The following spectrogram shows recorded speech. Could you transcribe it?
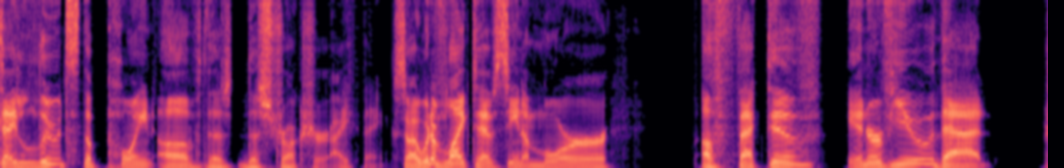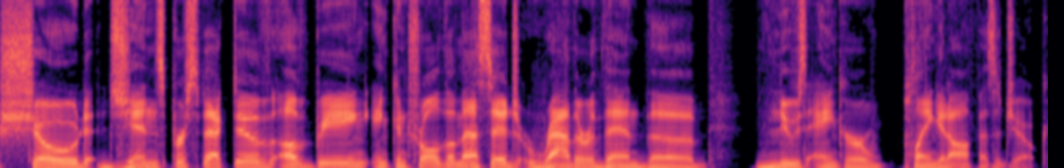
dilutes the point of the, the structure, I think. So I would have liked to have seen a more effective interview that showed Jen's perspective of being in control of the message rather than the news anchor playing it off as a joke.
